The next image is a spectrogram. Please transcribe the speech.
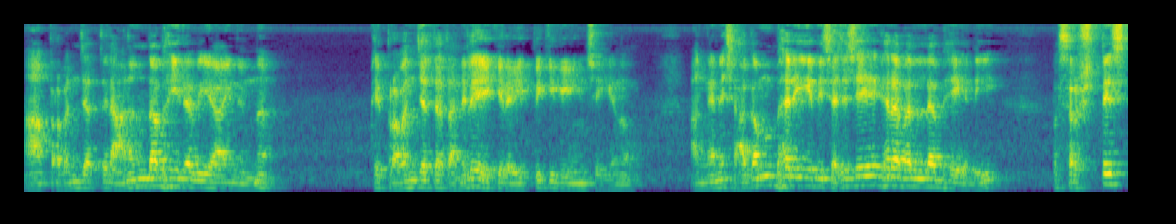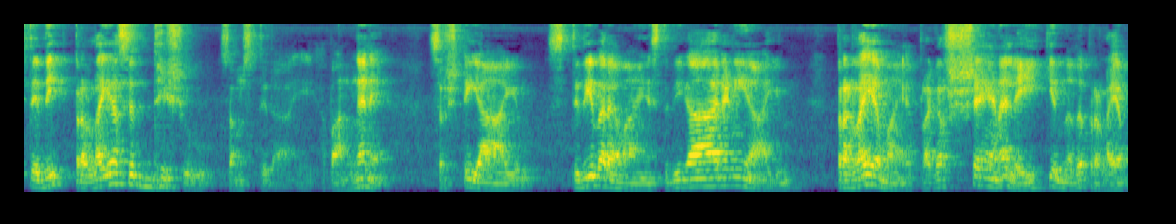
ആ പ്രപഞ്ചത്തിൽ ആനന്ദഭൈരവിയായി നിന്ന് ഈ പ്രപഞ്ചത്തെ തന്നിലേക്ക് ലയിപ്പിക്കുകയും ചെയ്യുന്നു. അങ്ങനെ ശാകംഭരീതി ശശിശേഖരവല്ലഭേതി സൃഷ്ടിസ്ഥിതി പ്രളയസിദ്ധിഷു സംസ്ഥിതായി. അപ്പം അങ്ങനെ സൃഷ്ടിയായും സ്ഥിതിപരമായ സ്ഥിതികാരണിയായും പ്രളയമായ പ്രകർഷേണ ലയിക്കുന്നത് പ്രളയം.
